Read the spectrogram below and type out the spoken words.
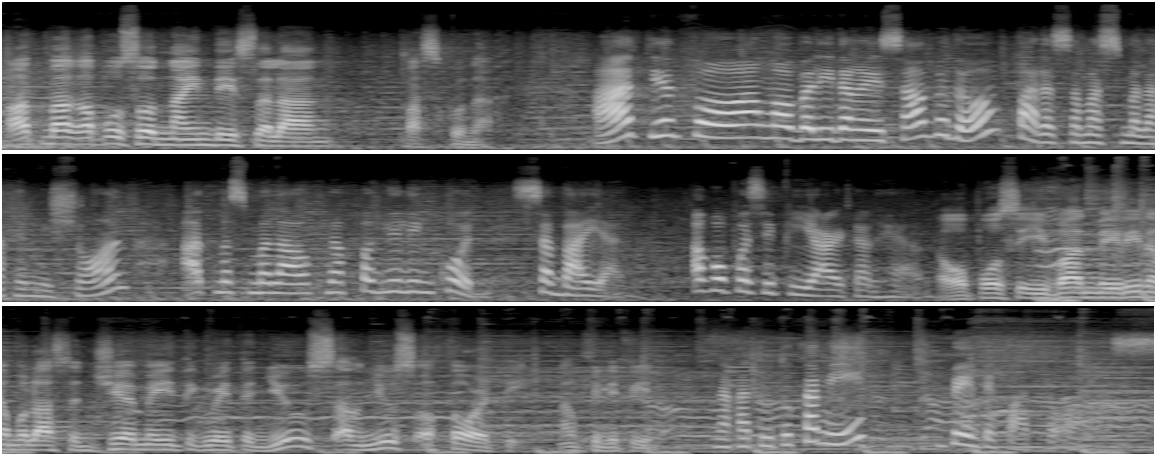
At mga kapuso, 9 days na lang, Pasko na. At yan po ang mga balita ngayong Sabado para sa mas malaking misyon at mas malawak na paglilingkod sa bayan. Ako po si Pia Arcangel. Ako po si Ivan Mayrina mula sa GMA Integrated News, ang News Authority ng Pilipino. Nakatuto kami 24 oras.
